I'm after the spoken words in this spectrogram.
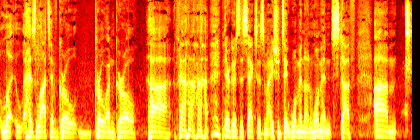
lo- has lots of girl girl on girl. Uh, there goes the sexism. I should say woman on woman stuff. Um,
